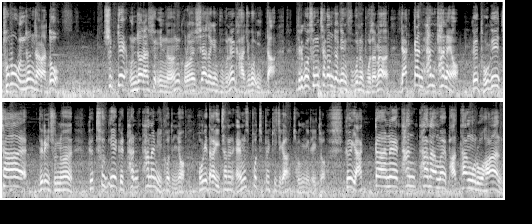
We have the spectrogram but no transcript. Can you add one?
초보 운전자라도 쉽게 운전할 수 있는 그런 시야적인 부분을 가지고 있다. 그리고 승차감적인 부분을 보자면 약간 탄탄해요. 그 독일 차들이 주는 그 특유의 그 탄탄함이 있거든요. 거기다가 이 차는 M 스포츠 패키지가 적용이 되어 있죠. 그 약간의 탄탄함을 바탕으로 한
